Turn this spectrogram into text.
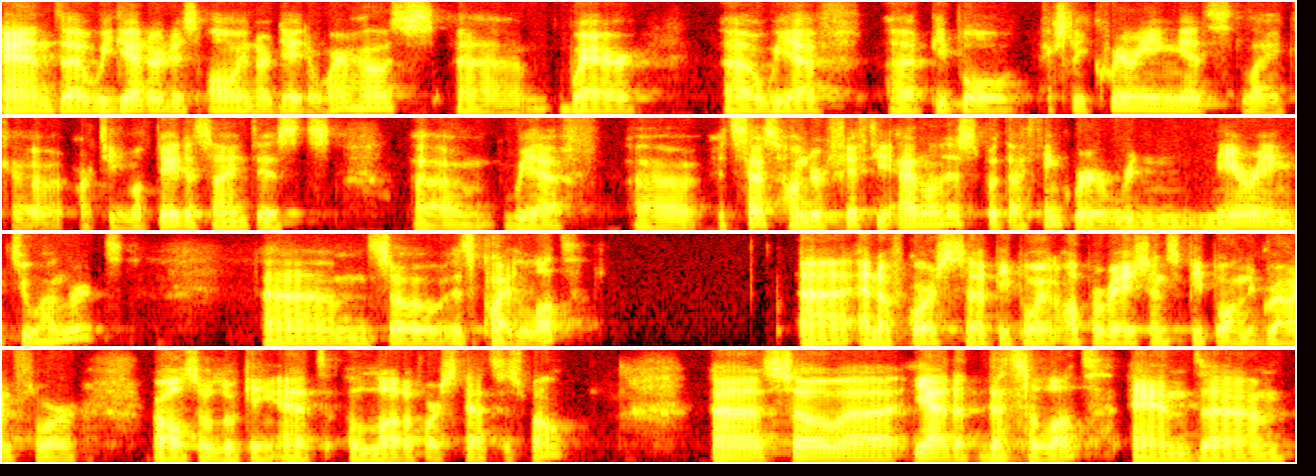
and uh, we gather this all in our data warehouse, um, where uh, we have uh, people actually querying it, like uh, our team of data scientists. Um, we have uh, it says 150 analysts, but I think we're, we're nearing 200. Um, so it's quite a lot. Uh, and of course, people in operations, people on the ground floor are also looking at a lot of our stats as well. So yeah, that, that's a lot. And um,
